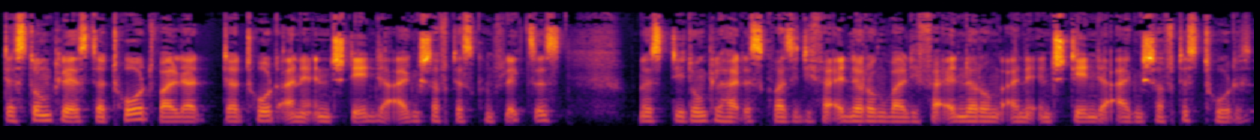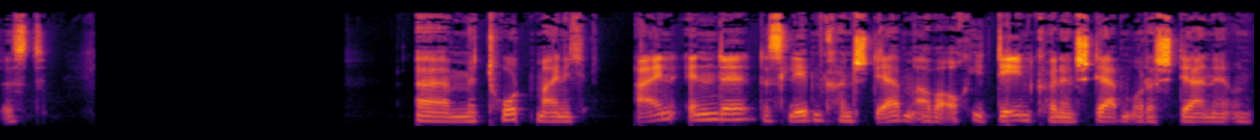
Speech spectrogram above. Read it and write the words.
Das Dunkle ist der Tod, weil der, der Tod eine entstehende Eigenschaft des Konflikts ist. Und das, die Dunkelheit ist quasi die Veränderung, weil die Veränderung eine entstehende Eigenschaft des Todes ist. Äh, mit Tod meine ich ein Ende, das Leben kann sterben, aber auch Ideen können sterben oder Sterne. Und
